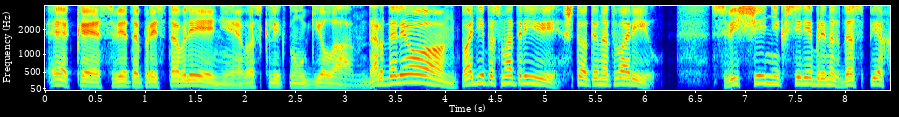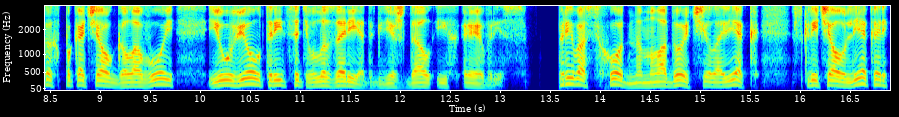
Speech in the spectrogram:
«Экое светопреставление!» — воскликнул Гелан. «Дардалеон, поди посмотри, что ты натворил!» Священник в серебряных доспехах покачал головой и увел тридцать в лазарет, где ждал их Эврис. «Превосходно, молодой человек!» — вскричал лекарь,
